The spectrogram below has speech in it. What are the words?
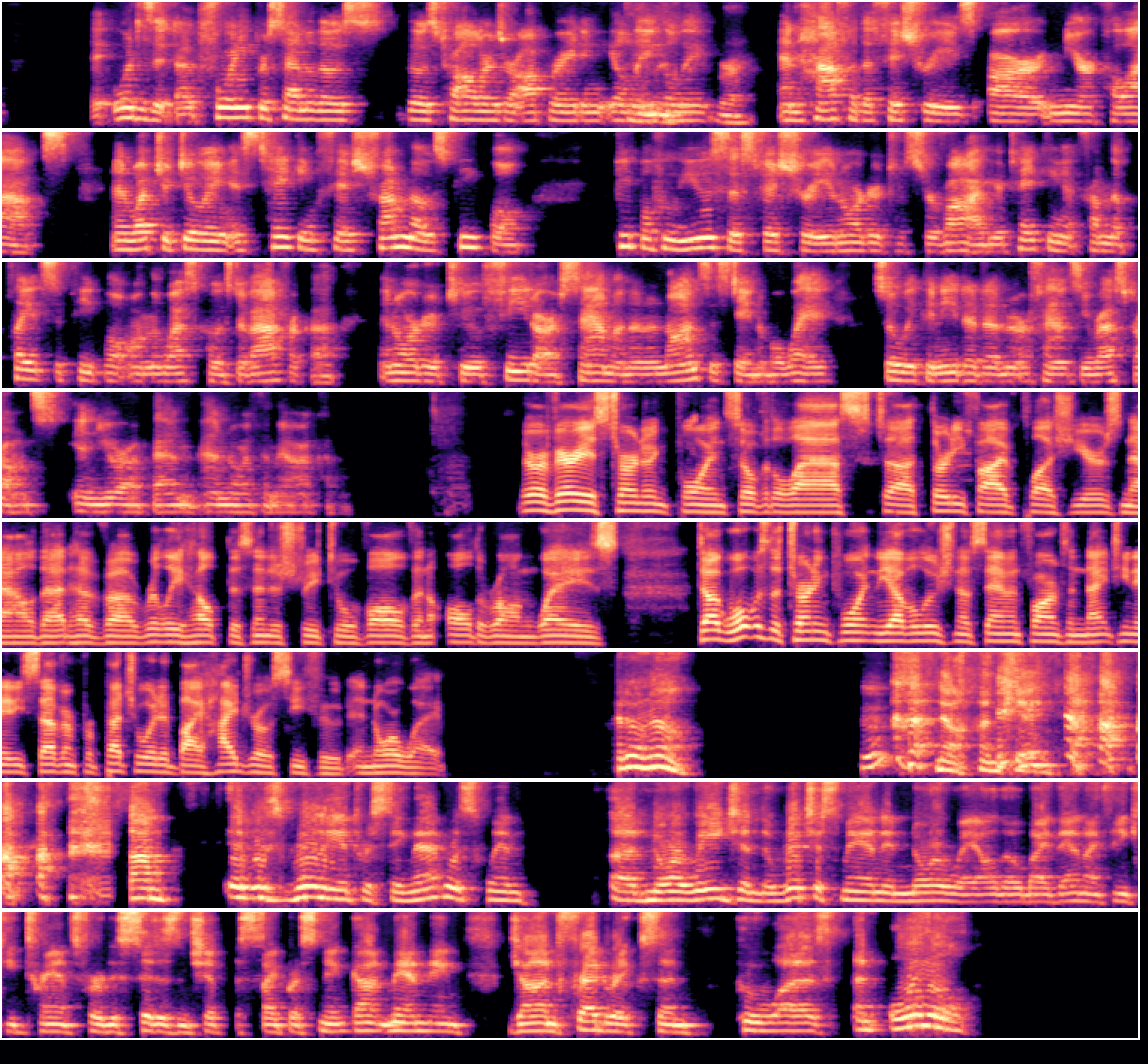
what is it, Doug? Forty percent of those those trawlers are operating illegally, right. and half of the fisheries are near collapse. And what you're doing is taking fish from those people, people who use this fishery in order to survive. You're taking it from the plates of people on the west coast of Africa in order to feed our salmon in a non-sustainable way so we can eat it in our fancy restaurants in Europe and, and North America. There are various turning points over the last uh, 35 plus years now that have uh, really helped this industry to evolve in all the wrong ways. Doug, what was the turning point in the evolution of salmon farms in 1987, perpetuated by Hydro Seafood in Norway? I don't know. Hmm? no, I'm kidding. um, it was really interesting. That was when a Norwegian, the richest man in Norway, although by then I think he'd transferred his citizenship to Cyprus, a man named John Fredriksen, who was an oil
